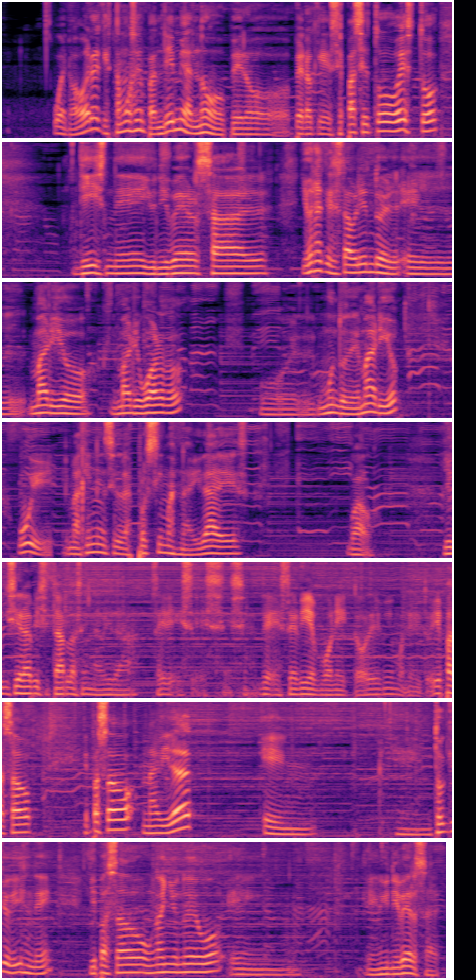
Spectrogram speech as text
bueno, ahora que estamos en pandemia, no, pero, pero que se pase todo esto, Disney, Universal, y ahora que se está abriendo el, el Mario, el Mario World, o el mundo de Mario, uy, imagínense las próximas Navidades, wow, yo quisiera visitarlas en Navidad. Debe ser bien bonito, de bien bonito. Y he pasado, he pasado Navidad en, en Tokyo Disney y he pasado un año nuevo en, en Universal.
